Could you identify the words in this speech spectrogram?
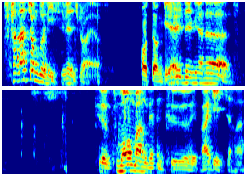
하나 정도는 있으면 좋아요. 어떤 게? 예를 들면은, 그 구멍 막는 그 마개 있잖아.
